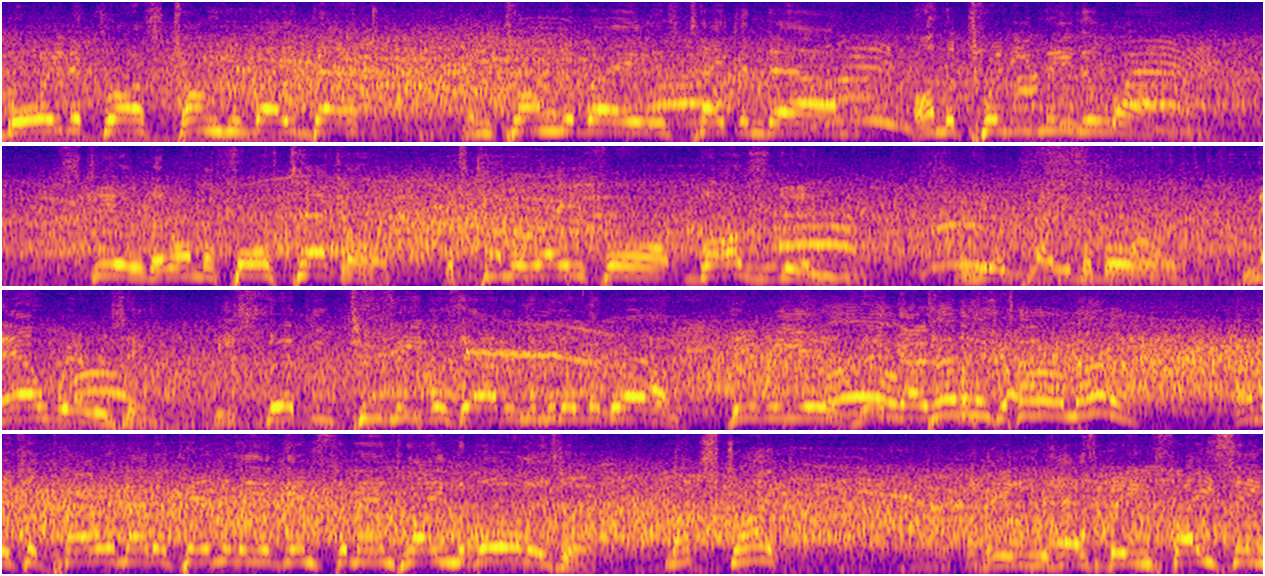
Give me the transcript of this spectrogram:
Boyd across, Tongave back, and Tongave is taken down on the 20-metre line. Still, they're on the fourth tackle. It's come away for Bosden, and he'll play the ball. Now where is he? He's 32 metres out in the middle of the ground. Here he is. Oh, there goes the. And it's a Parramatta penalty against the man playing the ball, is it? Not straight. He has been facing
